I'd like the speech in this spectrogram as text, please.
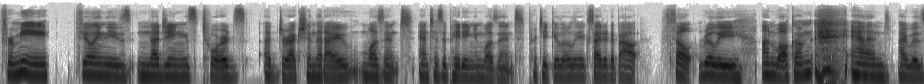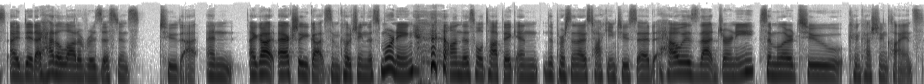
for me, feeling these nudgings towards a direction that I wasn't anticipating and wasn't particularly excited about felt really unwelcome and I was I did I had a lot of resistance to that. And I got I actually got some coaching this morning on this whole topic and the person I was talking to said, "How is that journey similar to concussion clients,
